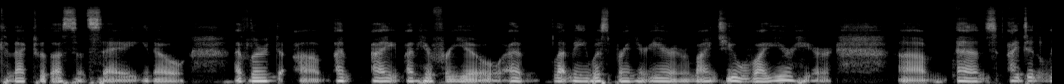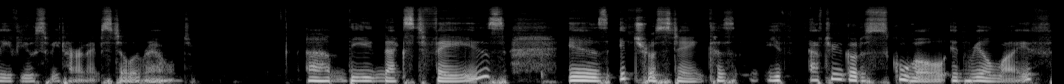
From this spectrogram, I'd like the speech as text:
connect with us and say, you know, I've learned. Um, I'm I, I'm here for you, and let me whisper in your ear and remind you why you're here. Um, and I didn't leave you, sweetheart. I'm still around. Um, the next phase is interesting because after you go to school in real life,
